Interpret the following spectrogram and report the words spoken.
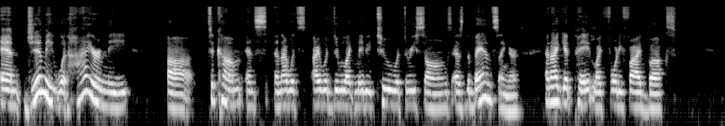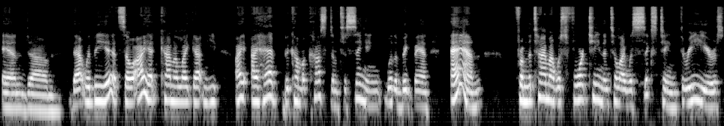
and Jimmy would hire me. Uh, to come and and I would I would do like maybe two or three songs as the band singer, and I get paid like forty five bucks, and um, that would be it. So I had kind of like gotten I I had become accustomed to singing with a big band, and from the time I was fourteen until I was sixteen, three years.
